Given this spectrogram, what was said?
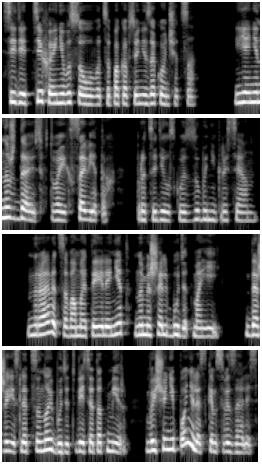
«Сидеть тихо и не высовываться, пока все не закончится». «Я не нуждаюсь в твоих советах», – процедил сквозь зубы Некрасиан. «Нравится вам это или нет, но Мишель будет моей. Даже если ценой будет весь этот мир. Вы еще не поняли, с кем связались?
